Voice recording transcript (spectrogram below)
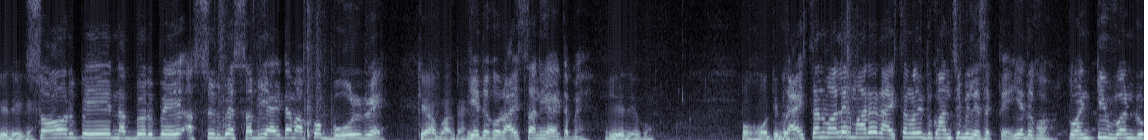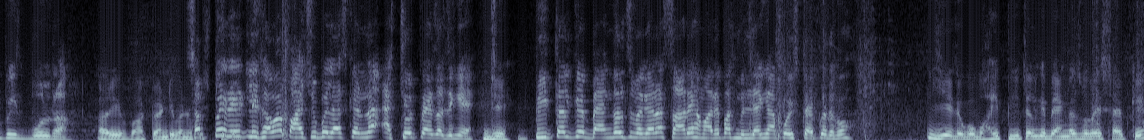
ये देखिए। सौ रुपए नब्बे रुपए अस्सी रुपए सभी आइटम आपको बोल रहे क्या बात है? ये देखो राजस्थानी आइटम है। ये देखो बहुत ही राजस्थान वाले हमारे राजस्थान वाली दुकान से भी ले सकते हैं। ये देखो ट्वेंटी वन रुपीज़ बोल रहा। अरे वाह ट्वेंटी वन सब पे रेट लिखा हुआ है पाँच रुपए लेस करना एक्चुअल प्राइस आ जाएँगे। जी। पीतल के बैंगल्स वगैरह सारे हमारे पास मिल जाएँगे आपको इस टाइप के देखो। ये देखो भाई पीतल के बैंगल्स वगैरह इस टाइप के।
